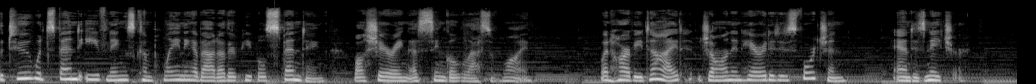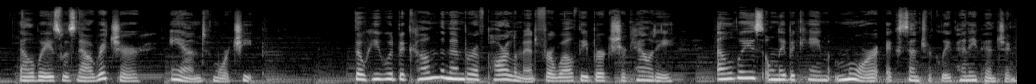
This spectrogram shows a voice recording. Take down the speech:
The two would spend evenings complaining about other people's spending while sharing a single glass of wine. When Harvey died, John inherited his fortune and his nature. Elwes was now richer and more cheap. Though he would become the Member of Parliament for wealthy Berkshire County, Elwes only became more eccentrically penny pinching.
